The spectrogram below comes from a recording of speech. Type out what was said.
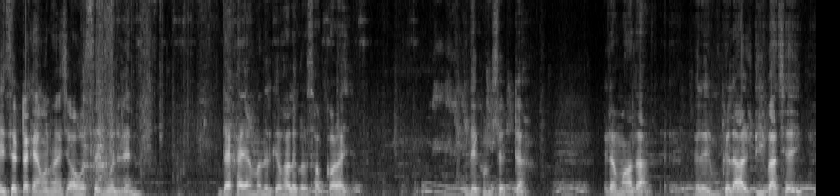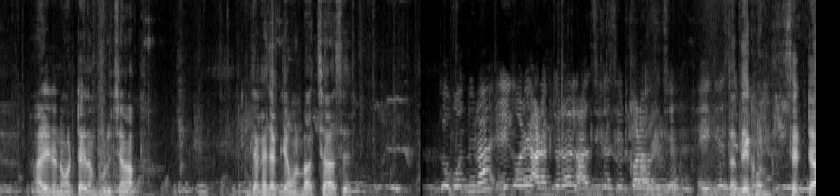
এই সেটটা কেমন হয়েছে অবশ্যই বলবেন। দেখাই আমাদেরকে ভালো করে সব করাই। দেখুন সেটটা এটা মাদা এর এই মুখে লাল টিপ আছে আর এটা নটটা একদম পুরো চাপ। দেখা যাক কেমন বাচ্চা আছে তো বন্ধুরা এই ঘরে আরেক জোড়া লাল সিরা সেট করা হয়েছে। এই যে তা দেখুন সেটটা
